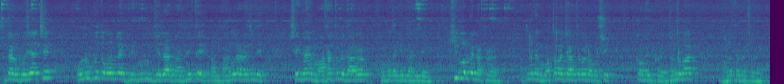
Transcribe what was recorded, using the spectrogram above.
সুতরাং বোঝা যাচ্ছে, অনুব্রত মণ্ডলের বীরভূম জেলার রাজনীতিতে বা বাংলার রাজনীতিতে সেইভাবে মাথা তুলে দাঁড়ানোর ক্ষমতা কিন্তু আর নেই। কী বলবেন আপনারা? আপনাদের মতামত জানতে পারেন অবশ্যই কমেন্ট করে। ধন্যবাদ। ভালো থাকবেন সবাই।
